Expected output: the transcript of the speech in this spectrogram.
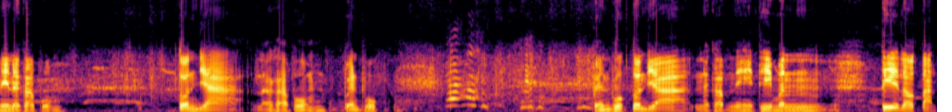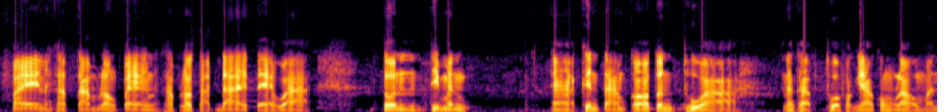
นี่นะครับ ผม ต้นหญ้านะครับ ผมเป็นพวก เป็นพวกต้นหญ้านะครับ นี่ที่มันที่เราตัดไปนะครับ ตามร่องแปลงนะครับ เราตัดได้แต่ว่าต้นที่มัน อ่าขึ้นตามกอต้นถั่วนะครับ ถั่วฝักยาวของเรามัน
